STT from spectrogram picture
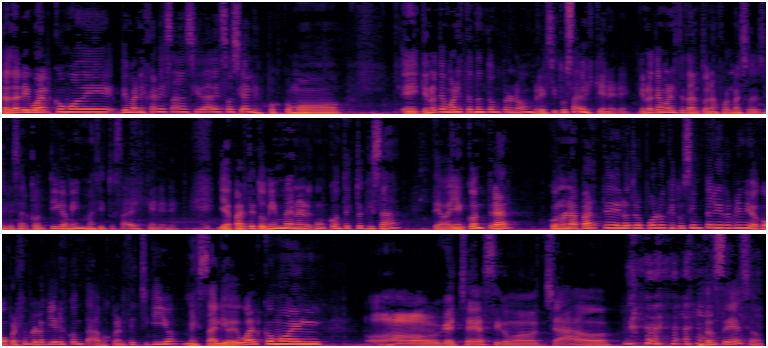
tratar igual como de, de manejar esas ansiedades sociales, pues como eh, que no te moleste tanto un pronombre si tú sabes quién eres, que no te moleste tanto una forma de socializar contigo misma si tú sabes quién eres. Y aparte tú misma en algún contexto quizá te vaya a encontrar con una parte del otro polo que tú siempre has reprimido, como por ejemplo lo que yo les contaba, pues con este chiquillo me salió igual como el oh, ¿cachai? Así como, chao. Entonces eso,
